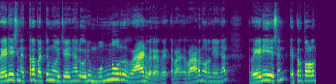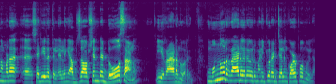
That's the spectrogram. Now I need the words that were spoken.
റേഡിയേഷൻ എത്ര പറ്റും എന്ന് ചോദിച്ചു കഴിഞ്ഞാൽ ഒരു മുന്നൂറ് റാഡ് വരെ. റാഡ് എന്ന് പറഞ്ഞു കഴിഞ്ഞാൽ റേഡിയേഷൻ എത്രത്തോളം നമ്മുടെ ശരീരത്തിൽ അല്ലെങ്കിൽ അബ്സോർപ്ഷന്റെ ഡോസാണ് ഈ റാഡ് എന്ന് പറയുന്നത്. മുന്നൂറ് റാഡ് വരെ ഒരു മണിക്കൂർ അടിച്ചാലും കുഴപ്പമൊന്നുമില്ല.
